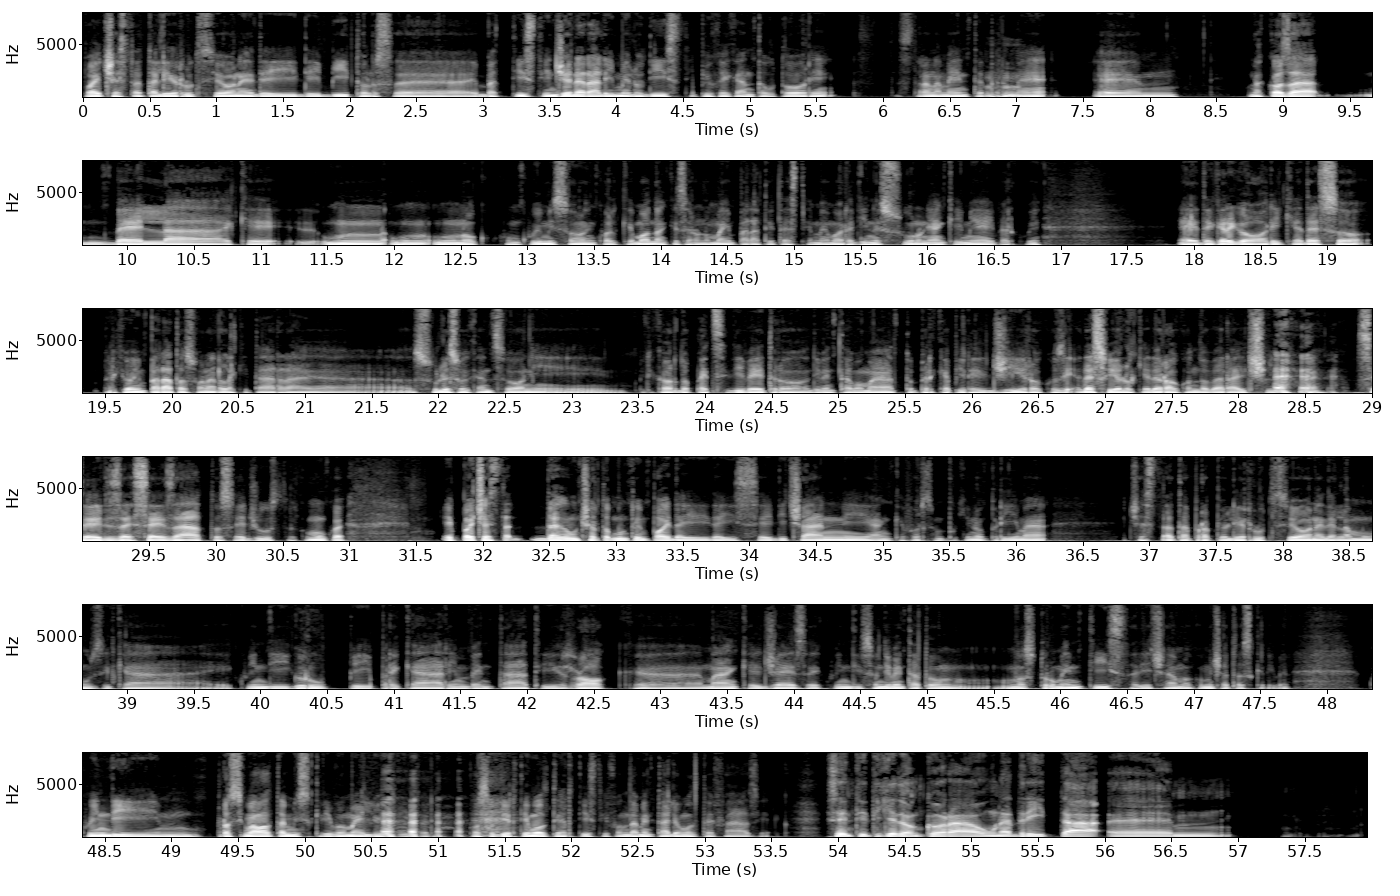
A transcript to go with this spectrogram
poi c'è stata l'irruzione dei, dei Beatles eh, e Battisti, in generale i melodisti più che i cantautori, stranamente per mm-hmm. me. Ehm, una cosa bella è che un, un, uno con cui mi sono in qualche modo, anche se non ho mai imparato i testi a memoria di nessuno, neanche i miei, per cui è De Gregori che adesso, perché ho imparato a suonare la chitarra uh, sulle sue canzoni, ricordo pezzi di vetro, diventavo matto per capire il giro così, adesso io lo chiederò quando verrà il 5, se, se, è esatto, se è giusto, comunque... E poi c'è stato, da un certo punto in poi, dai, dai 16 anni, anche forse un pochino prima, c'è stata proprio l'irruzione della musica e quindi i gruppi precari inventati, il rock, eh, ma anche il jazz, e quindi sono diventato un, uno strumentista, diciamo, ho cominciato a scrivere. Quindi mh, prossima volta mi scrivo meglio i titoli. Posso dirti molti artisti fondamentali o molte fasi. Ecco. Senti, ti chiedo ancora una dritta ehm,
